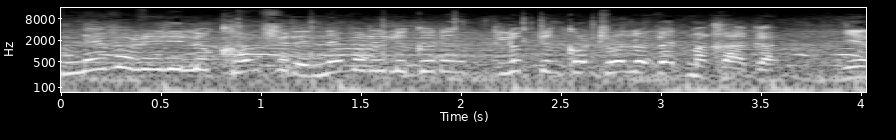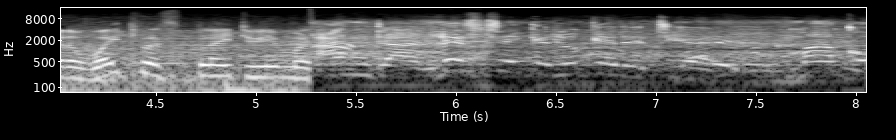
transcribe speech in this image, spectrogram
never really looked confident, never really good in, looked in control of that Makaka. Yeah, the weight was played to him. And uh, let's take a look at it here. Marco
